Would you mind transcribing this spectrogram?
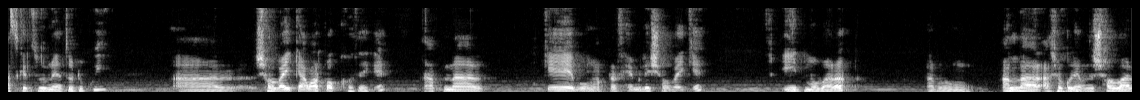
আজকের জন্য এতটুকুই। আর সবাইকে আমার পক্ষ থেকে, আপনারকে এবং আপনার ফ্যামিলির সবাইকে ঈদ মোবারক এবং আল্লাহ আশা করি আমাদের সবার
